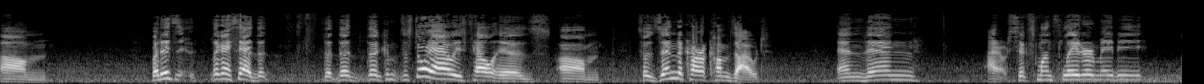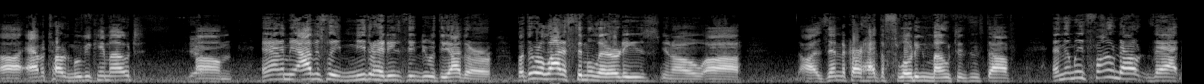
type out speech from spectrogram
Um, but it's like I said, the the, the the the story I always tell is um, so Zendikar comes out, and then I don't know six months later maybe uh, Avatar the movie came out, Yeah. um, And I mean, obviously, neither had anything to do with the other, but there were a lot of similarities. You know, uh, uh, Zendikar had the floating mountains and stuff. And then we found out that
